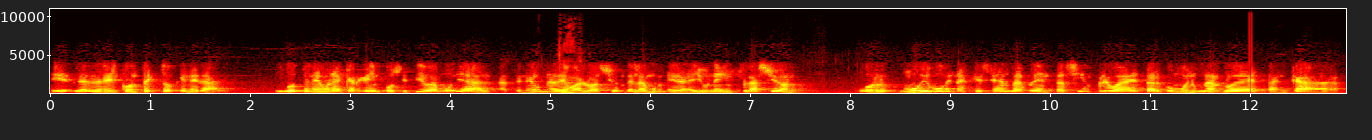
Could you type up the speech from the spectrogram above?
eh, desde el contexto general. Si vos tenés una carga impositiva muy alta, tenés una devaluación de la moneda y una inflación, por muy buenas que sean las ventas, siempre vas a estar como en una rueda estancada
